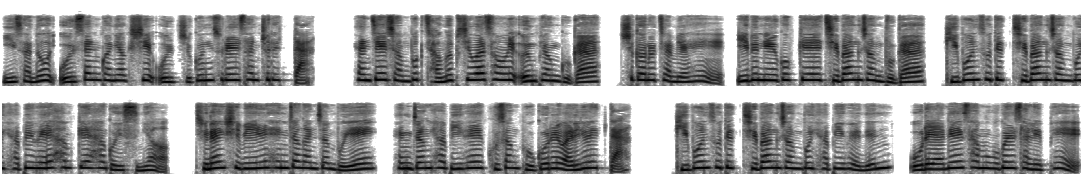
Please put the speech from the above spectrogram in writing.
이선호 울산광역시 울주군수를 선출했다. 현재 전북 정읍시와 서울 은평구가 추가로 참여해 77개의 지방정부가 기본소득 지방정부협의회에 함께하고 있으며 지난 12일 행정안전부에 행정협의회 구성 보고를 완료했다. 기본소득 지방정부협의회는 올해 안에 사무국을 설립해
